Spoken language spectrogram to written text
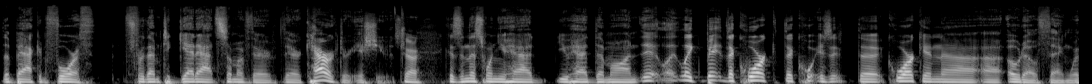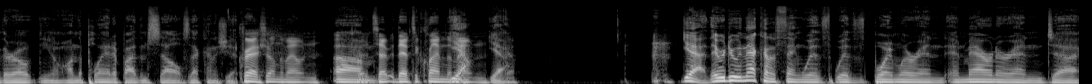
the back and forth for them to get at some of their their character issues Sure. because in this one you had you had them on eh, like, like the quark the is it the quark and uh, uh, odo thing where they're oh, you know on the planet by themselves that kind of shit Crash on the mountain. Um, they have to climb the yeah, mountain. yeah. yeah they were doing that kind of thing with with boimler and and mariner and uh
